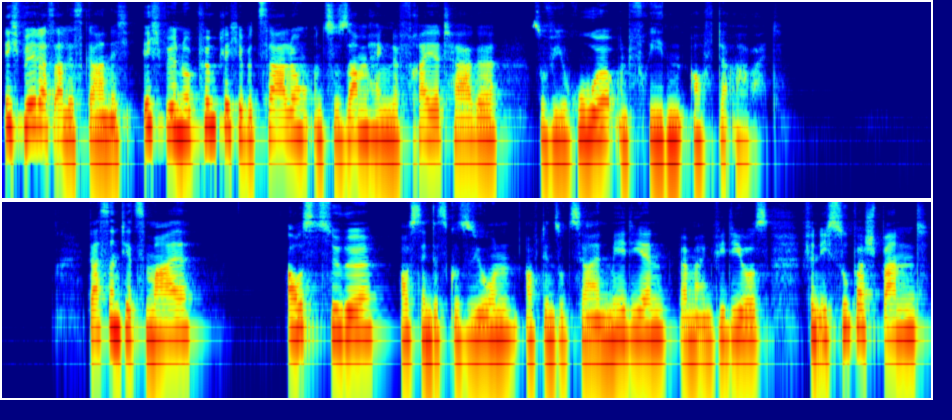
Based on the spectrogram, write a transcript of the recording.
Ich will das alles gar nicht. Ich will nur pünktliche Bezahlung und zusammenhängende freie Tage sowie Ruhe und Frieden auf der Arbeit. Das sind jetzt mal Auszüge aus den Diskussionen auf den sozialen Medien bei meinen Videos. Finde ich super spannend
